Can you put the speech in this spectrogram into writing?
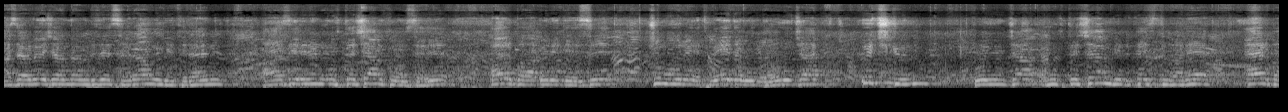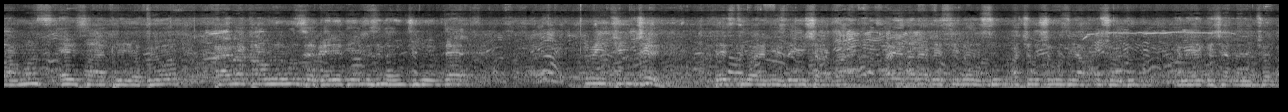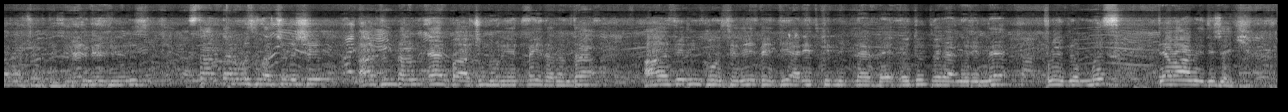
Azerbaycan'dan bize selam getiren Azeri'nin muhteşem konseri Erbaa Belediyesi Cumhuriyet Meydanı'nda olacak. Üç gün boyunca muhteşem bir festivale Erbaa'mız ev sahipliği yapıyor. Kaymakamlığımız ve belediyemizin öncülüğünde 22. festivalimizde inşallah hayırlara vesile olsun. Açılışımızı yapmış olduk. Emeğe geçenlere çok ama çok teşekkür ediyoruz. Standlarımızın açılışı ardından Erbaa Cumhuriyet Meydanı'nda Azer'in konseri ve diğer etkinliklerle ödül törenlerinde programımız devam edecek.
